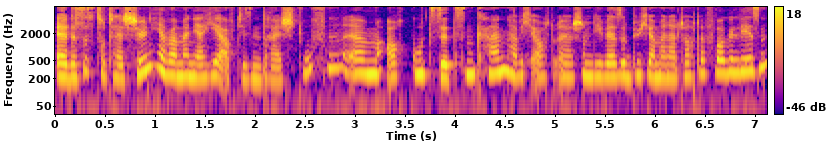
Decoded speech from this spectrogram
äh, das ist total schön hier, weil man ja hier auf diesen drei Stufen ähm, auch gut sitzen kann. Habe ich auch äh, schon diverse Bücher meiner Tochter vorgelesen.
